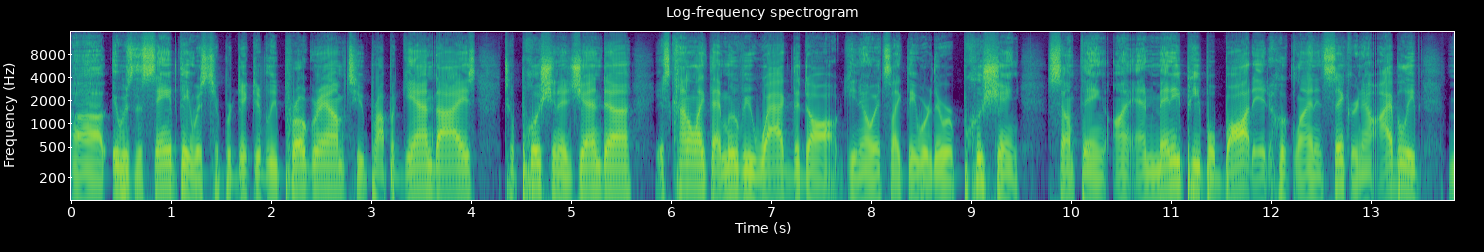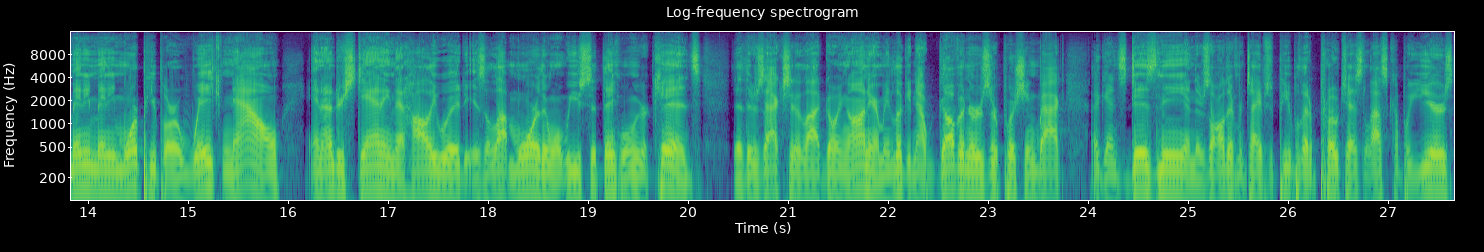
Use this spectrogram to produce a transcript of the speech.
uh, it was the same thing. It was to predictively program, to propagandize, to push an agenda. It's kind of like that movie Wag the Dog. You know, it's like they were they were pushing something, uh, and many people bought it hook, line, and sinker. Now, I believe many, many more people are awake now and understanding that Hollywood is a lot more than what we used to think when we were kids that there's actually a lot going on here. I mean, look at now governors are pushing back against Disney, and there's all different types of people that have protested the last couple of years.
